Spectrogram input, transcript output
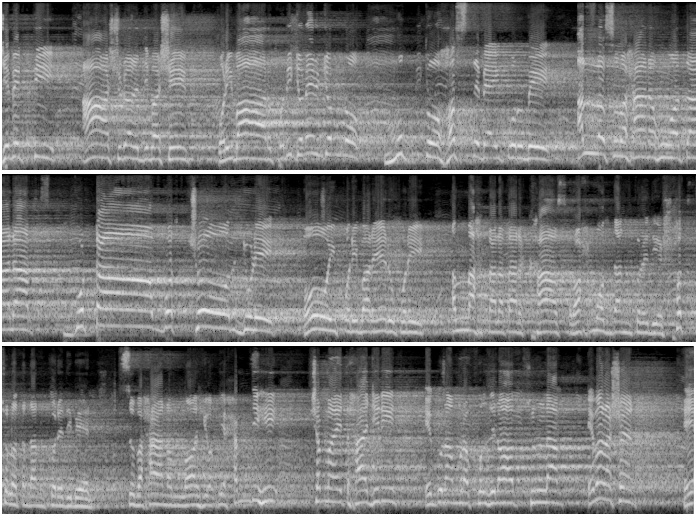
যে ব্যক্তি আশুরার দিবসে পরিবার পরিজনের জন্য মুক্ত হস্তে ব্যয় করবে, আল্লাহ তাআলা গোটা বছর জুড়ে ওই পরিবারের উপরে আল্লাহ তালা তার খাস রহমত দান করে দিয়ে সচ্ছলতা দান করে দিবেন। সুবাহান হামদিহি সম্মানিত হাজিরিন, এগুলো আমরা ফজিলত শুনলাম। এবার আসেন এই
